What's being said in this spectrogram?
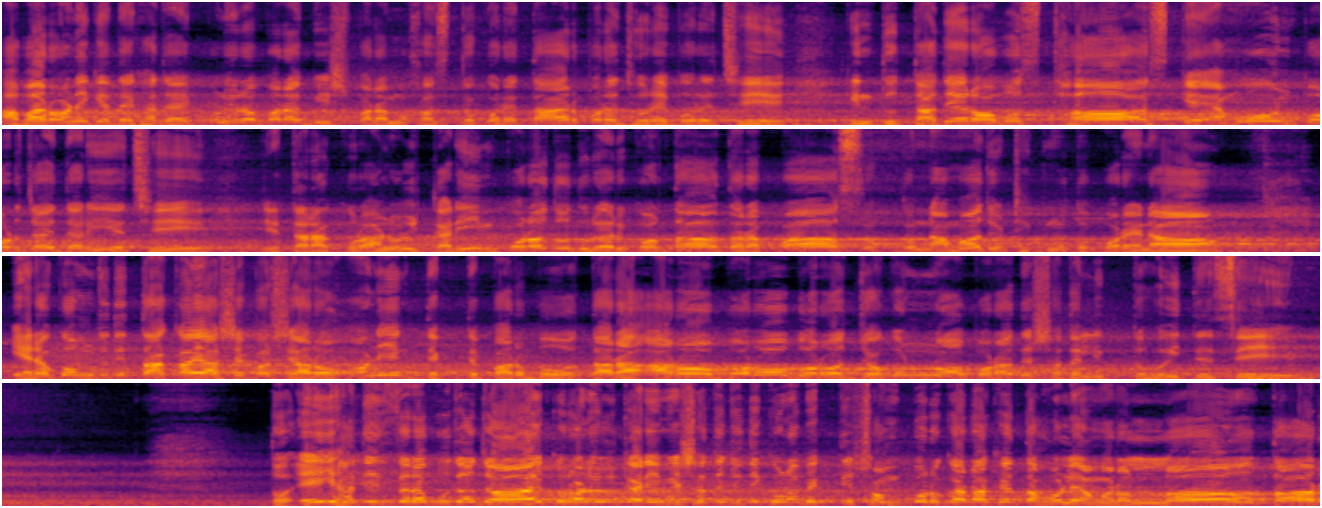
আবার অনেকে দেখা যায় পনেরো পারা, বিশ পারা মুখাস্ত করে তারপরে ঝরে পড়েছে। কিন্তু তাদের অবস্থা আজকে এমন পর্যায়ে দাঁড়িয়েছে যে তারা কোরআনুল করিম পড়া তো দূরের কথা, তারা পাঁচ শক্ত নামাজও ঠিকমতো পড়ে না। এরকম যদি তাকায় আশেপাশে আরও অনেক দেখতে পারব, তারা আরও বড় বড় জঘন্য অপরাধের সাথে লিপ্ত হইতেছে। তো এই হাদিস দ্বারা বোঝা যায়, কোরআনুল কারিমের সাথে যদি কোনো ব্যক্তি সম্পর্ক রাখে, তাহলে আমার আল্লাহ তার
